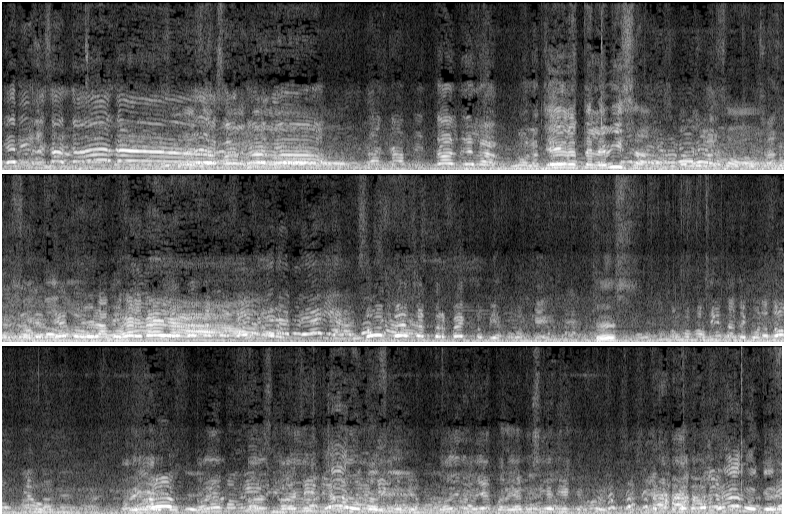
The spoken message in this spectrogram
¡Que viva Santana! La capital de la... No, la Llega Televisa. De la mujer bella. Dos veces perfecto, viejo. ¿Por qué? Es. Somos fascistas de corazón, viejo. Todo iba, iba- Madrid y Brasil, iba- que bien, pero ya Lucía dije que no. Claro que sí.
